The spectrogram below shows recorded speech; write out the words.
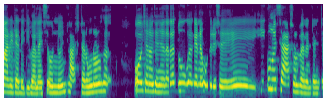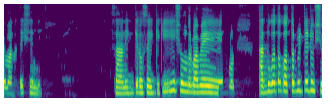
মাটি টাটি দি বানাইছে, অন্য প্লাস্টার উনোর ওইখানে ওইখানে, তারা দুগা কেন হুতে রয়েছে? এই ইগুলো হচ্ছে আসল ভ্যালেন্টাইন ডে মানা দেখছেন নি সানিক গেরোছে কি সুন্দর ভাবে আর দুগা তো গত্তর ভিতরে ঢুকছে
